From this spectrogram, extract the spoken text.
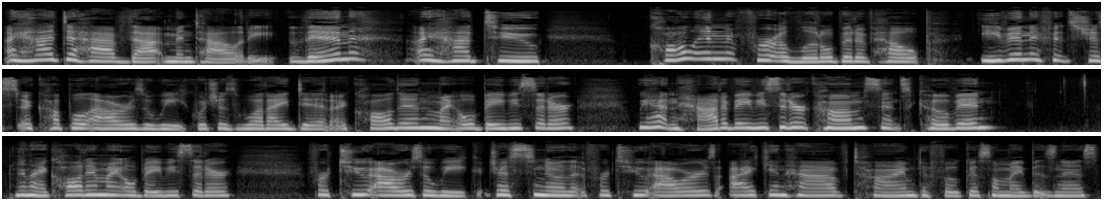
I had to have that mentality. Then I had to call in for a little bit of help, even if it's just a couple hours a week, which is what I did. I called in my old babysitter. We hadn't had a babysitter come since COVID. And I called in my old babysitter for two hours a week just to know that for two hours I can have time to focus on my business,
